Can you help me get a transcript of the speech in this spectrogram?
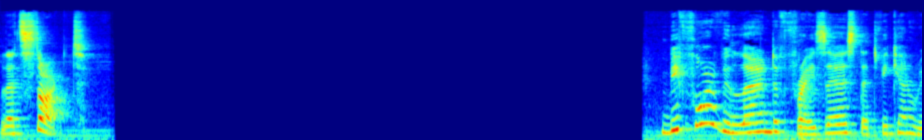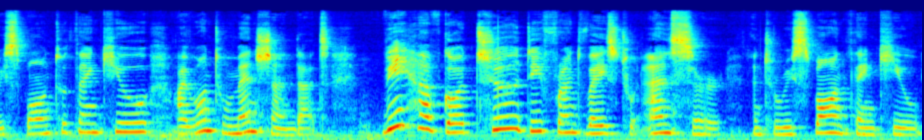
Let's start. Before we learn the phrases that we can respond to thank you, I want to mention that we have got two different ways to answer and to respond thank you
